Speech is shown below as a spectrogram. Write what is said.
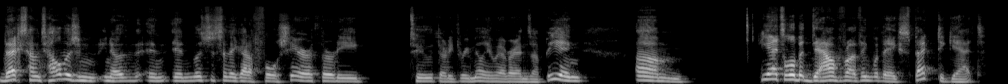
next time television, you know, and, and let's just say they got a full share, 32, 33 million, whatever it ends up being. Um, yeah, it's a little bit down from I think what they expect to get.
